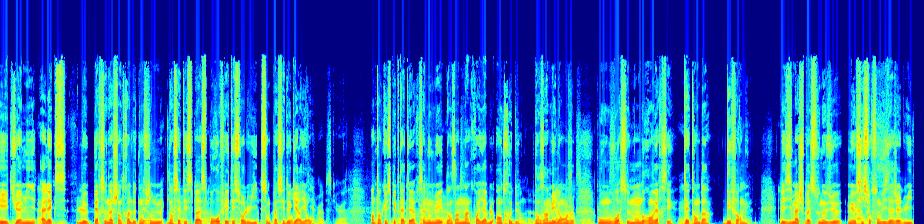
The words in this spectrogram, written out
Et tu as mis Alex, le personnage central de ton film, dans cet espace pour refléter sur lui son passé de guerriero. En tant que spectateur, ça nous met dans un incroyable entre-deux, dans un mélange où on voit ce monde renversé, tête en bas, déformé. Les images passent sous nos yeux, mais aussi sur son visage à lui,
